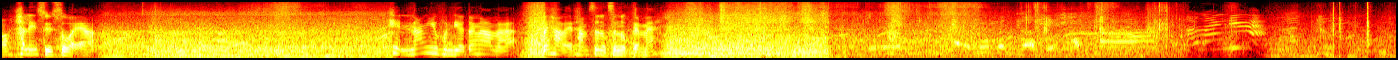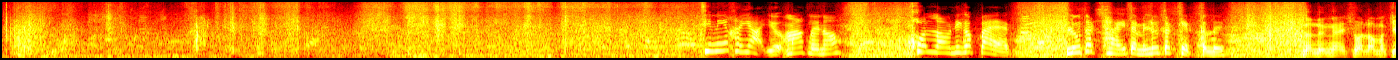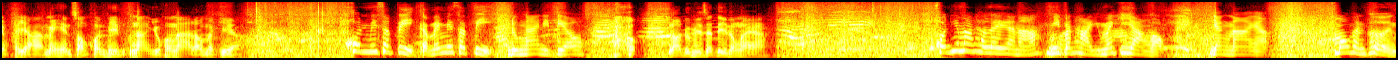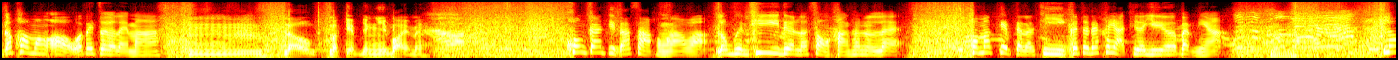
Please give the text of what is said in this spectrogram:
อทะเลสวยๆอะ เห็นนั่งอยู่คนเดียวตั้งนานแล้ว ไปหาอะไรทำสนุกๆกันไหมที่นี่ขยะเยอะมากเลยเนาะ คนเรานี่ก็แปลก รู้จักใช้แต่ไม่รู้จักเก็บกันเลย นั่นนึกไงชวนเรามาเก็บขยะไม่เห็นสองคนที่นั่งอยู่ข้างหน้าเราเมื่อกี้อะ คนมีสติกับไม่มีสติดูง่ายนิดเดียว เราดูมีสติตรงไหนอะคนที่มาทะเลอะนะ มีปัญหาอยู่ไม่กี่อย่างหรอก อย่างนายอะมองเผินๆก็พอมองออกว่าไปเจออะไรมา อืม แล้วมาเก็บอย่างนี้บ่อยไหม โครงการจิตอาสาของเราอะลงพื้นที่เดือนละสองครั้งเท่านั้นแหละ พอมาเก็บแต่ละทีก็จะได้ขยะทีละเยอะๆแบบเนี้ยเรา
